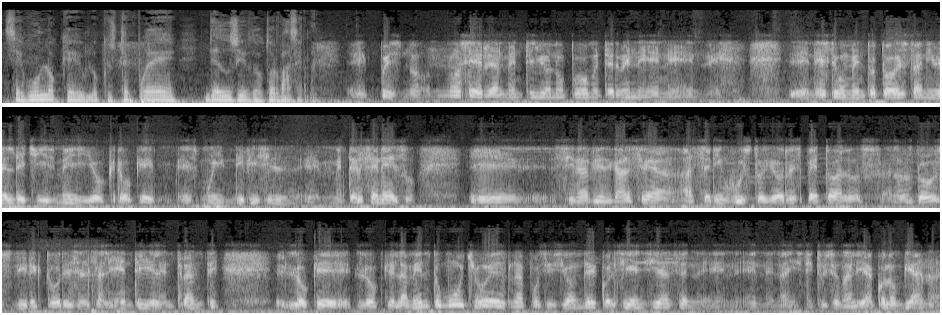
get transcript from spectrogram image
según lo que, lo que usted puede deducir, doctor Basserman? Eh, pues no, no sé, realmente yo no puedo meterme en, en, este momento todo está a nivel de chisme y yo creo que es muy difícil eh, meterse en eso eh, sin arriesgarse a, ser injusto. Yo respeto a los, a los dos directores, el saliente y el entrante. Lo que, lo que lamento mucho es la posición de conciencias en, en, la institucionalidad colombiana.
